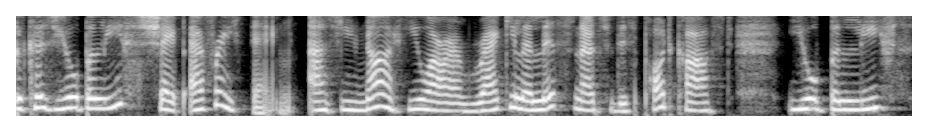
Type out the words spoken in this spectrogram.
because your beliefs shape everything. As you know, if you are a regular listener to this podcast, your beliefs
